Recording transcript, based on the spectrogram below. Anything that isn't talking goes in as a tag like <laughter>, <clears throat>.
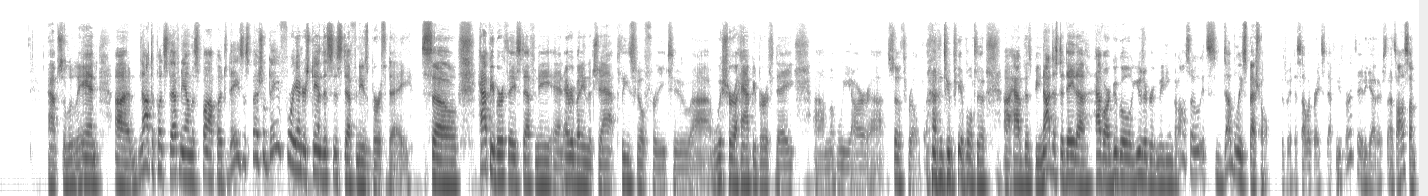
Absolutely. And uh, not to put Stephanie on the spot, but today's a special day for you. Understand this is Stephanie's birthday. So happy birthday, Stephanie, and everybody in the chat. Please feel free to uh, wish her a happy birthday. Um, we are uh, so thrilled <laughs> to be able to uh, have this be not just a day to have our Google user group meeting, but also it's doubly special because we had to celebrate Stephanie's birthday together. So that's awesome.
